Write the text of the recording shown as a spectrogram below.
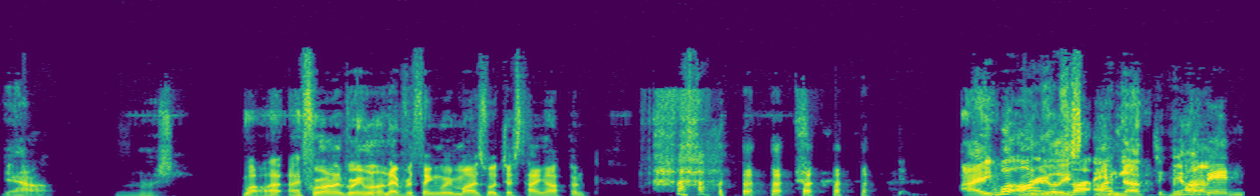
Yeah. Mm. Well, if we're on agreement on everything, we might as well just hang up and. I Well, I really would like, see I'd like nothing. to come yeah. in,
